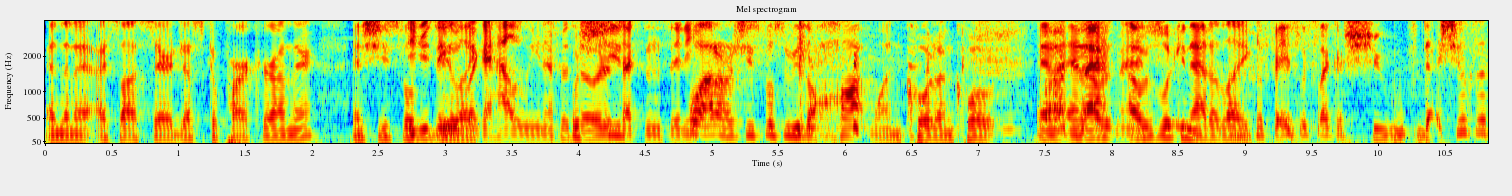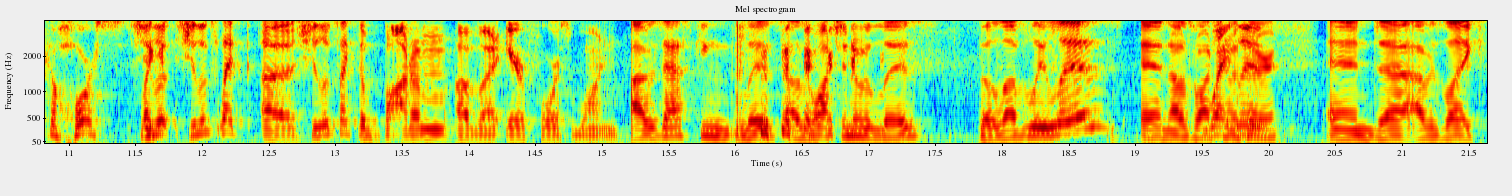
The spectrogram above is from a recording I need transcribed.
and then I, I saw Sarah Jessica Parker on there, and she's supposed Did you to think be it was like, like, a Halloween episode well, of Sex and the City? Well, I don't know. She's supposed to be the hot one, quote unquote. And, and that, I. I was looking at it like Her face looks like a shoe. she looks like a horse. She, like look, she looks like uh she looks like the bottom of an Air Force One. I was asking Liz. I was watching it with Liz, the lovely Liz, and I was watching White with Liz. her, and uh, I was like,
